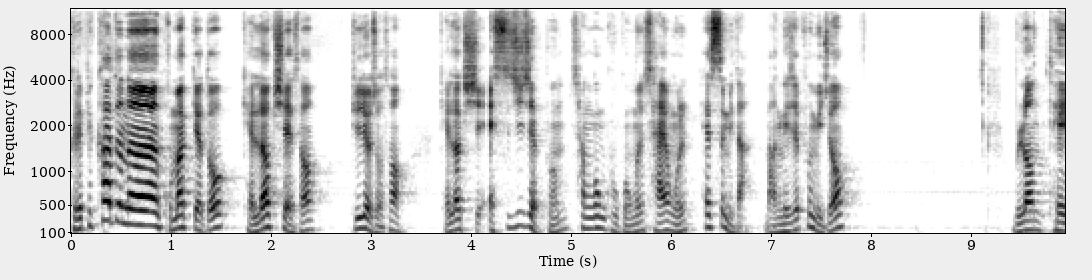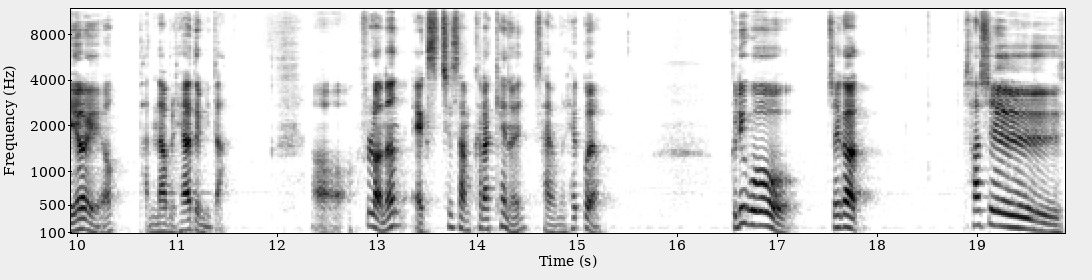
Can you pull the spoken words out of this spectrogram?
그래픽카드는 고맙게도 갤럭시에서 빌려줘서 갤럭시 SG 제품 3090을 사용을 했습니다. 막내 제품이죠. 물론 대여예요. 반납을 해야 됩니다. 어, 쿨러는 X73 크라켄을 사용을 했고요. 그리고 제가 사실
